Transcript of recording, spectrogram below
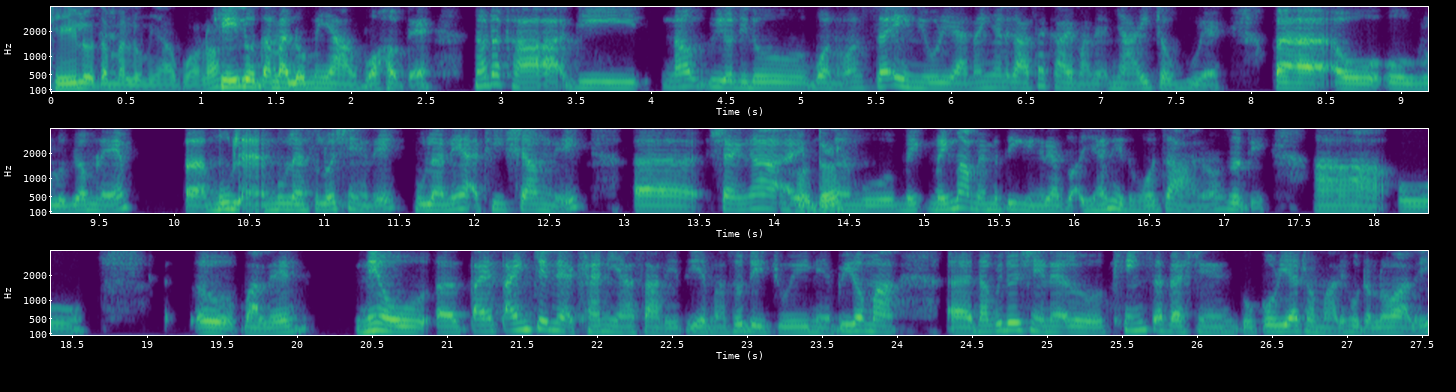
ဂေးလို့သတ်မှတ်လို့မရဘူးပေါ့နော်ဂေးလို့သတ်မှတ်လို့မရဘူးပေါ့ဟုတ်တယ်နောက်တစ်ခါဒီနောက်ပြီးတော့ဒီလိုပေါ့နော်ဇက်အိမ်မျိုးတွေကနိုင်ငံတကာဇက်ကားတွေမှာလည်းအများကြီးကြုံဘူးတယ်အဲဟိုဟိုဘယ်လိုပြောမလဲအဲမူလန်မူလန်ဆိုလို့ရှိရင်လေမူလန်နဲ့အထီးရှမ်းလေအဲရှိုင်ကအဲမူလန်ကိုမိမမဲမသိခင်ကတည်းကသူအရန်နေသဘောကျတာနော်ဆိုတော့ဒီအာဟိုဟိုဗာလဲ နင့်ကိုတိုင်းတိုင်းကျင့်တဲ့အခန်းကြီးအစားလေးတည်ရမှာဇွတ်တွေကျွေးနေပြီးတော့မှအဲနောက်ပြီးလို့ရှိရင်လည်းအဲ့လို King Sebastian ကိုကိုရီးယား drama လေးဟိုတလောကလေ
